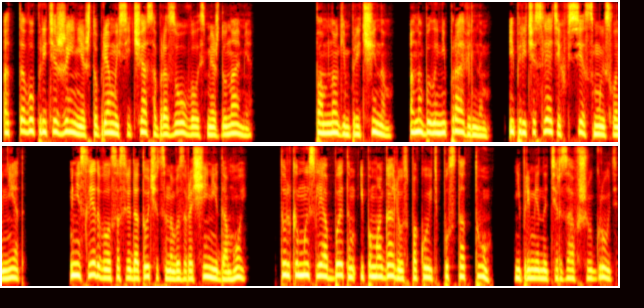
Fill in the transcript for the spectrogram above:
от того притяжения, что прямо сейчас образовывалось между нами. По многим причинам оно было неправильным, и перечислять их все смысла нет. Мне следовало сосредоточиться на возвращении домой, только мысли об этом и помогали успокоить пустоту, непременно терзавшую грудь.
